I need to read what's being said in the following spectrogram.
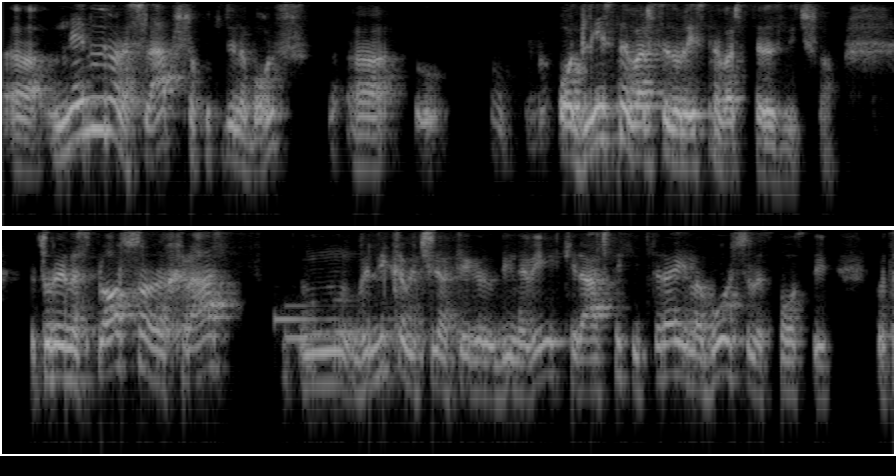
Uh, ne nujno na slabš, lahko tudi na boljš, uh, od lesne vrste do lesne vrste različno. Torej, na splošno hrast velika večina tega ljudi ne ve, ki raste hitreje, ima boljše lastnosti kot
